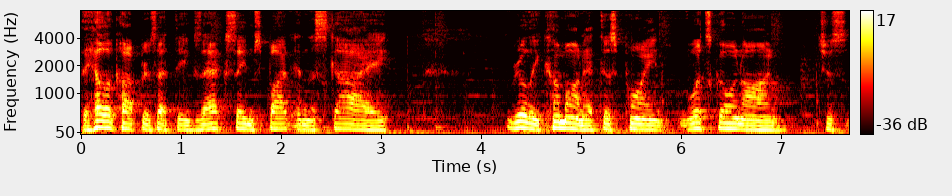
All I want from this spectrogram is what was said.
the helicopter's at the exact same spot in the sky, really come on at this point what's going on? Just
